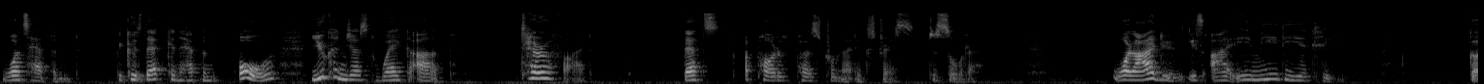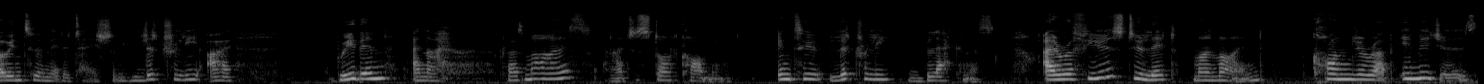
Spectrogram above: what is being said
what's happened, because that can happen, or you can just wake up terrified. That's a part of post-traumatic stress disorder. What I do is I immediately go into a meditation. Literally, I breathe in and I close my eyes and I just start calming into literally blackness. I refuse to let my mind conjure up images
